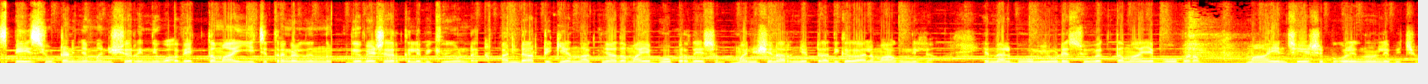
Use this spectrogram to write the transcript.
സ്പേസ് സ്യൂട്ട് അണിഞ്ഞ മനുഷ്യർ എന്നിവ വ്യക്തമായി ഈ ചിത്രങ്ങളിൽ നിന്നും ഗവേഷകർക്ക് ലഭിക്കുകയുണ്ടായി. അന്റാർട്ടിക്ക എന്ന അജ്ഞാതമായ ഭൂപ്രദേശം മനുഷ്യൻ അറിഞ്ഞിട്ട് അധികകാലം ആകുന്നില്ല. എന്നാൽ ഭൂമിയുടെ സുവ്യക്തമായ ഭൂപടം മായൻ ശേഷിപ്പുകളിൽ നിന്നും ലഭിച്ചു.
